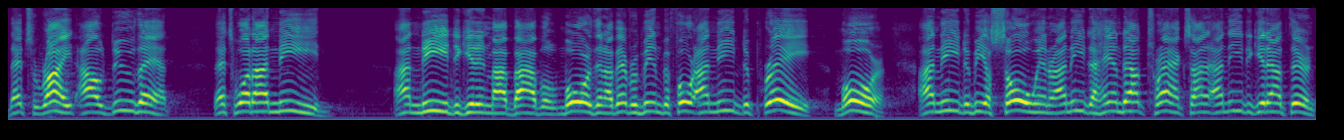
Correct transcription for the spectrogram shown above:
That's right, I'll do that. That's what I need. I need to get in my Bible more than I've ever been before. I need to pray more. I need to be a soul winner. I need to hand out tracts. I, I need to get out there and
